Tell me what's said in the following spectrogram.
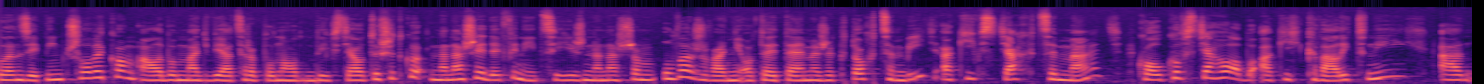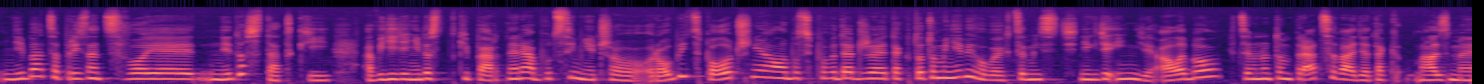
len s jedným človekom alebo mať viacero plnohodnotných vzťahov. To je všetko na našej definícii, že na našom uvažovaní o tej téme, že kto chcem byť, aký vzťah chcem mať, koľko vzťahov alebo akých kvalitných a nebáť sa priznať svoje nedostatky a vidieť aj nedostatky partnera a buď s tým niečo robiť spoločne, alebo si povedať, že tak toto mi nevyhovuje, chcem ísť niekde inde. Alebo chcem na tom pracovať a tak mali sme,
